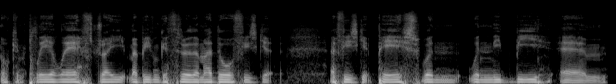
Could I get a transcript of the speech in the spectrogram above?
no can play left, right, maybe even go through the middle if he's get if he's get pace when when need be. Um,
